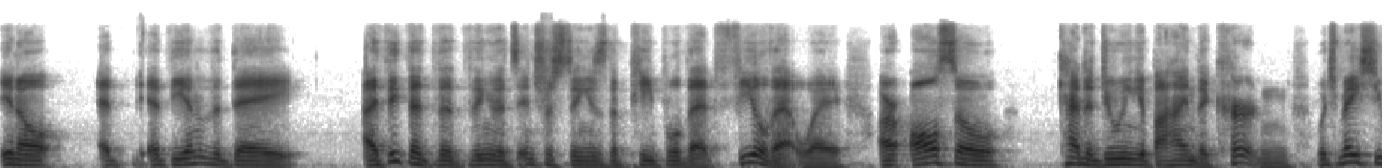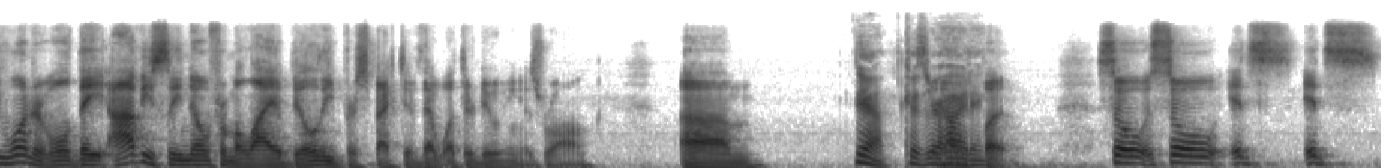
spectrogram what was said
you know, at, at the end of the day, I think that the thing that's interesting is the people that feel that way are also kind of doing it behind the curtain, which makes you wonder. Well, they obviously know from a liability perspective that what they're doing is wrong. Um, Yeah, because they're you know, hiding. But so so it's it's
